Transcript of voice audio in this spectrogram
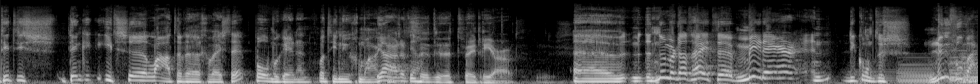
Dit is denk ik iets later geweest, hè? Paul Buchanan, wat hij nu gemaakt Ja, heeft. dat is twee, drie jaar oud. Eh, het nummer dat heet uh, Midair. En die komt dus nu voorbij.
